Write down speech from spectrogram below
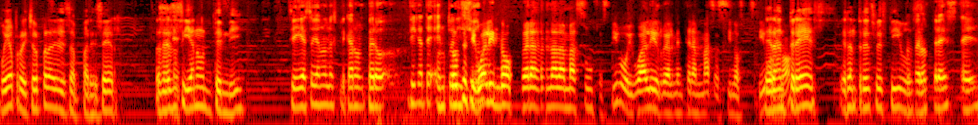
voy a aprovechar para desaparecer. O sea, eso sí ya no entendí. Sí, eso ya no lo explicaron, pero fíjate, en tu Entonces igual y no, no era nada más un festivo, igual y realmente eran más asesinos festivos, Eran tres, eran tres festivos. Fueron tres, eh.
